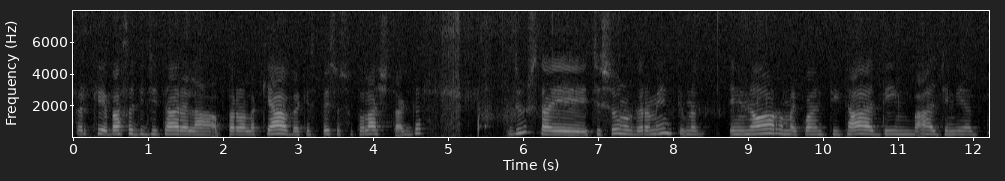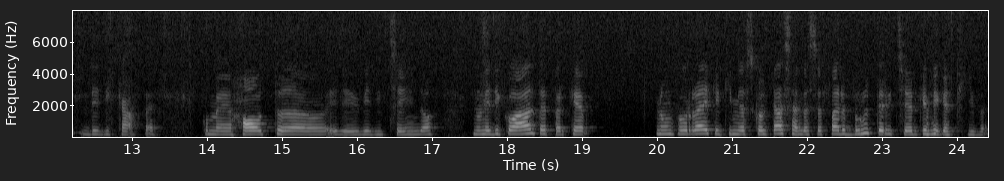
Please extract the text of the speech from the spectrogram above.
perché basta digitare la parola chiave che spesso è sotto l'hashtag giusta e ci sono veramente una enorme quantità di immagini dedicate come hot eh, e via dicendo. Non ne dico altre perché non vorrei che chi mi ascoltasse andasse a fare brutte ricerche negative.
